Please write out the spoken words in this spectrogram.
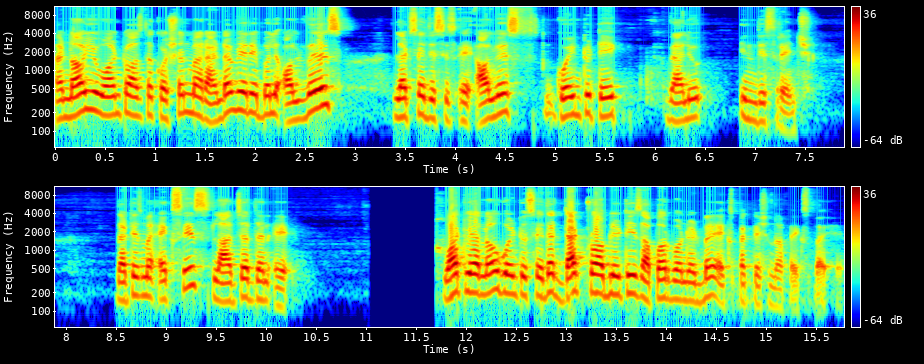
and now you want to ask the question my random variable always let us say this is a always going to take value in this range that is my x is larger than a. What we are now going to say that that probability is upper bounded by expectation of x by a.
